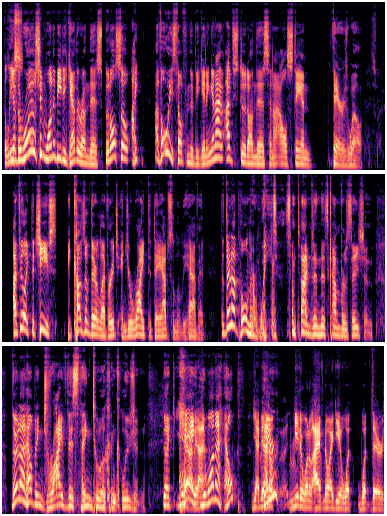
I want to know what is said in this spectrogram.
the yeah, the Royals should want to be together on this. But also, I, I've always felt from the beginning, and I, I've stood on this, and I'll stand there as well. I feel like the Chiefs, because of their leverage, and you're right that they absolutely have it, that they're not pulling their weight sometimes in this conversation. They're not helping drive this thing to a conclusion. Be like, Yeah, hey, I mean, you want to help? Yeah, I mean, I don't. Neither one of. I have no idea what what their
